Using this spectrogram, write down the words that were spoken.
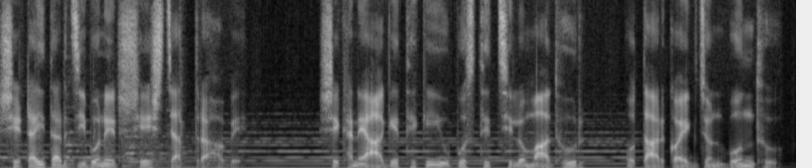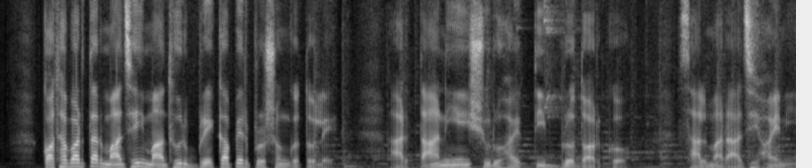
সেটাই তার জীবনের শেষ যাত্রা হবে। সেখানে আগে থেকেই উপস্থিত ছিল মাধুর ও তার কয়েকজন বন্ধু। কথাবার্তার মাঝেই মাধুর ব্রেকআপের প্রসঙ্গ তোলে। আর তা নিয়েই শুরু হয় তীব্র তর্ক। সালমা রাজি হয়নি,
